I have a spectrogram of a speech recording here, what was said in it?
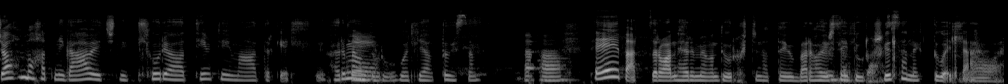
жоохон бахад нэг аав ээж нэг дэлгүүр яваад тим тим аваад ир гэл нэг 20 мянган Тийм. төгрөг өгөөл явдаг гэсэн. Аха. Тэ базар 20 мянган төгрөг чинь одоо юу бараг 2 сая төгрөг шиг л санагддаг байлаа.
